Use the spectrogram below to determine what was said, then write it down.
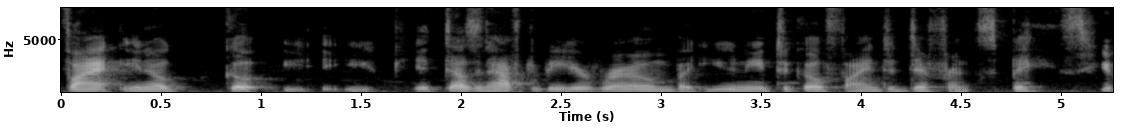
find you know go y- y- it doesn't have to be your room but you need to go find a different space you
